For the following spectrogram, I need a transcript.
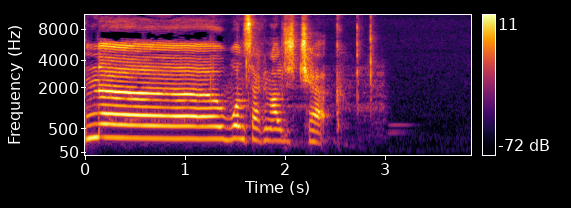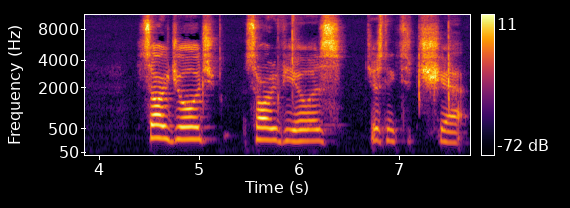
No, one second, I'll just check. Sorry, George. Sorry, viewers. Just need to check.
